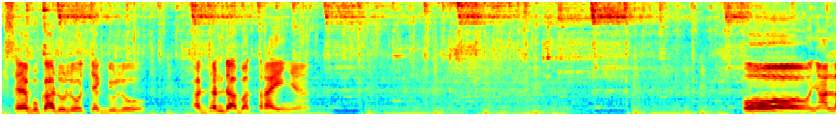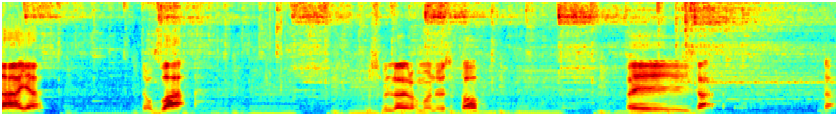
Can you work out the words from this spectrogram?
Saya buka dulu, cek dulu. Ada ndak baterainya? Oh, nyala ya. Coba. Bismillahirrahmanirrahim. Stop. Eh, enggak enggak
